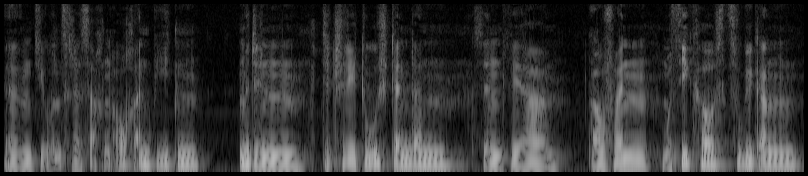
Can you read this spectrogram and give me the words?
ähm, die unsere Sachen auch anbieten. Mit den Didgeridoo-Ständern sind wir auf ein Musikhaus zugegangen,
